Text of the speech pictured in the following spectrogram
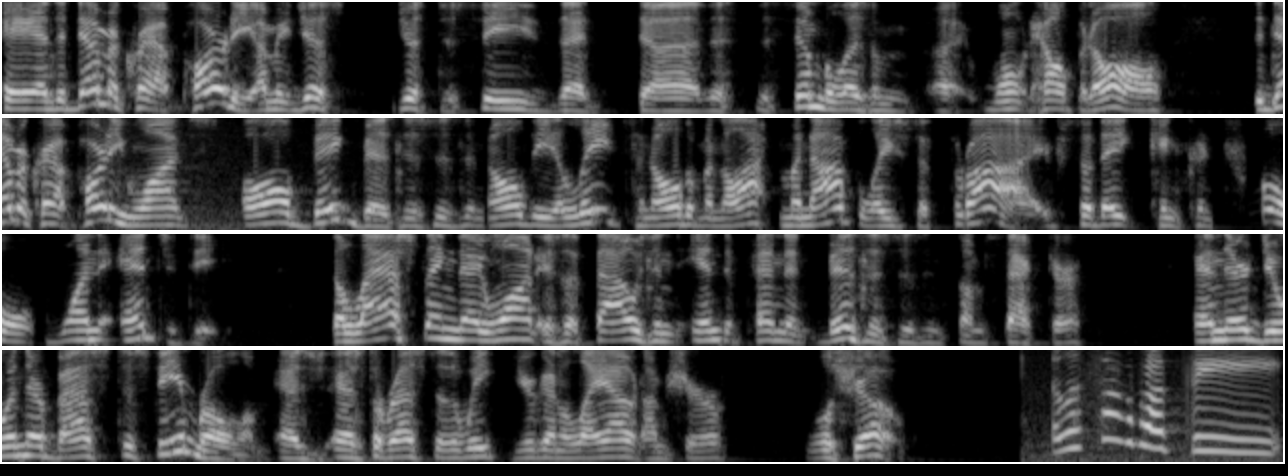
And the Democrat Party, I mean, just just to see that uh, this, the symbolism uh, won't help at all. The Democrat Party wants all big businesses and all the elites and all the monopolies to thrive so they can control one entity. The last thing they want is a thousand independent businesses in some sector and they're doing their best to steamroll them as as the rest of the week you're going to lay out. I'm sure will show. Let's talk about the,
